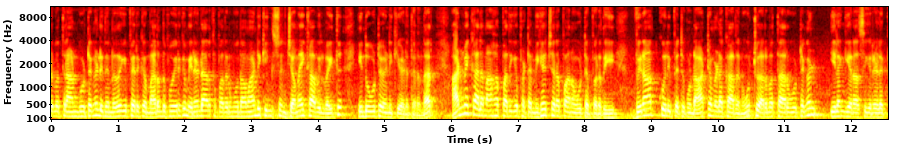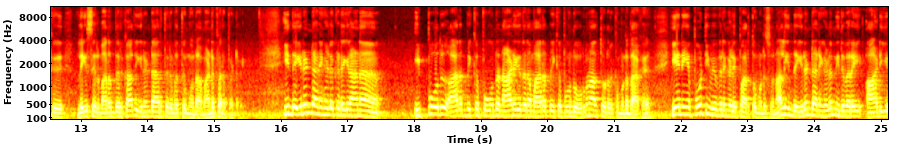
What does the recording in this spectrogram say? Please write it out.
எழுபத்தி நான்கு ஓட்டங்கள் இது நிறைய பேருக்கு மறந்து போயிருக்கும். இரண்டாயிரத்து பதிமூன்றாம் ஆண்டு கிங்ஸ்டன் ஜமைக்காவில் வைத்து இந்த ஓட்ட எண்ணிக்கை எடுத்திருந்தார். அண்மை காலமாக பதிக்கப்பட்ட மிகச்சிறப்பான ஓட்டப்பிரதி விராட் கோலி பெற்றுக்கொண்ட ஆட்டம் இழக்காத நூற்று அறுபத்தாறு ஓட்டங்கள் இலங்கை வீரர்களுக்கு லேசில் மறந்திருக்காது. இரண்டாயிரத்தி இருபத்தி மூன்றாம் ஆண்டு பெறப்பட்டது. இந்த இரண்டு அணிகளுக்கு இடையிலான இப்போது ஆரம்பிக்க போகின்ற நாளைய தினம் ஆரம்பிக்க போகின்ற ஒரு நாள் தொடருக்கு முன்னதாக ஏனைய போட்டி விவரங்களை பார்த்தோம் என்று சொன்னால் இந்த இரண்டு அணிகளும் இதுவரை ஆடிய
